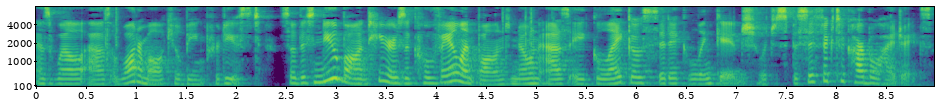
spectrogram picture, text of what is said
as well as a water molecule being produced. So this new bond here is a covalent bond known as a glycosidic linkage, which is specific to carbohydrates.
